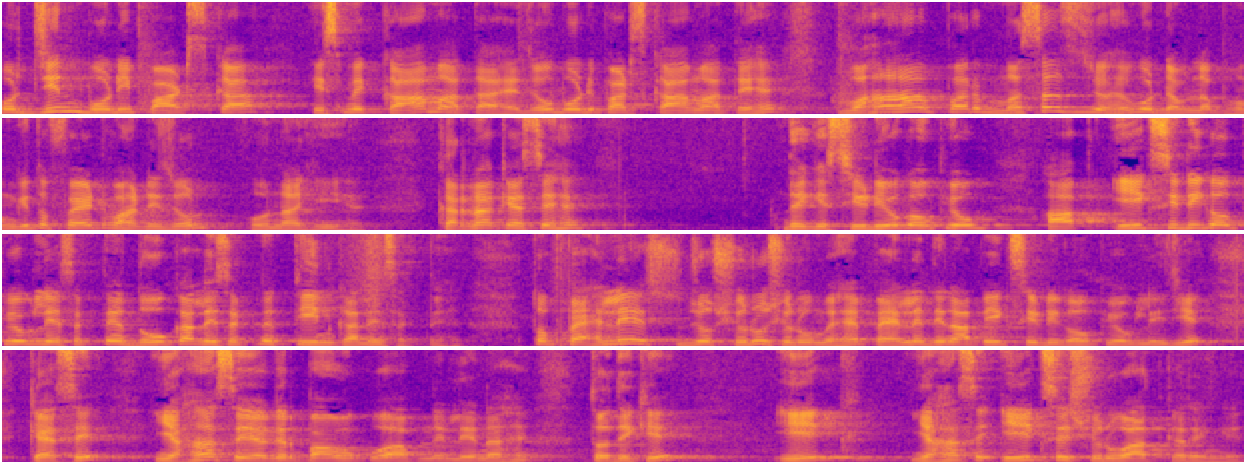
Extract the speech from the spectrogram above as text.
और जिन बॉडी पार्ट्स का इसमें काम आता है, जो बॉडी पार्ट्स काम आते हैं, वहाँ पर मसल्स जो है वो डेवलप होंगी तो फैट वहाँ डिजोल्व होना ही है। करना कैसे है? देखिए, सीढ़ियों का उपयोग, आप एक सीढ़ी का उपयोग ले सकते हैं, दो का ले सकते हैं, तीन का ले सकते हैं। तो पहले जो शुरू शुरू में है, पहले दिन आप एक सीढ़ी का उपयोग लीजिए। कैसे? यहाँ से अगर पाँव को आपने लेना है तो देखिए एक, यहाँ से एक से शुरुआत करेंगे।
